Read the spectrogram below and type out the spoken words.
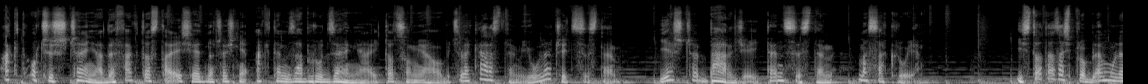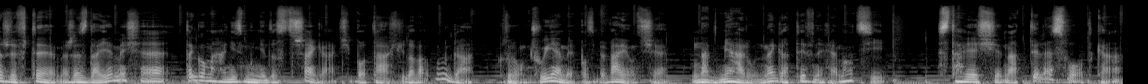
Akt oczyszczenia de facto staje się jednocześnie aktem zabrudzenia i to, co miało być lekarstwem i uleczyć system, jeszcze bardziej ten system masakruje. Istota zaś problemu leży w tym, że zdajemy się tego mechanizmu nie dostrzegać, bo ta chwilowa ulga, którą czujemy pozbywając się nadmiaru negatywnych emocji, staje się na tyle słodka,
